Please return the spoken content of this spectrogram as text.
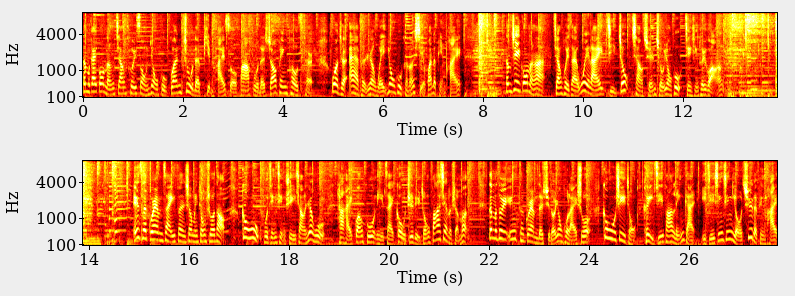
那么该功能将推送用户关注的品牌所发布的 Shopping Poster 或者 App 认为用户可能喜欢的品牌。那么这一功能啊，将会在未来几周向全球用户进行推广。Instagram 在一份声明中说道：“购物不仅仅是一项任务，它还关乎你在购物之旅中发现了什么。”那么对于 Instagram 的许多用户来说，购物是一种可以激发灵感以及新兴有趣的品牌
